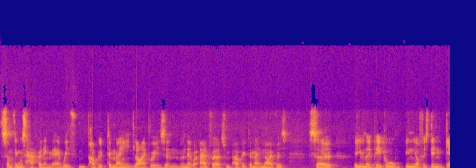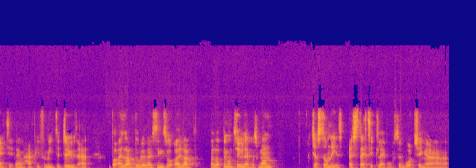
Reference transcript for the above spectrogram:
something was happening there with public domain libraries and, and there were adverts from public domain libraries. So even though people in the office didn't get it, they were happy for me to do that. But I loved all of those things. I loved I loved them on two levels. One, just on the aesthetic level, so watching a,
